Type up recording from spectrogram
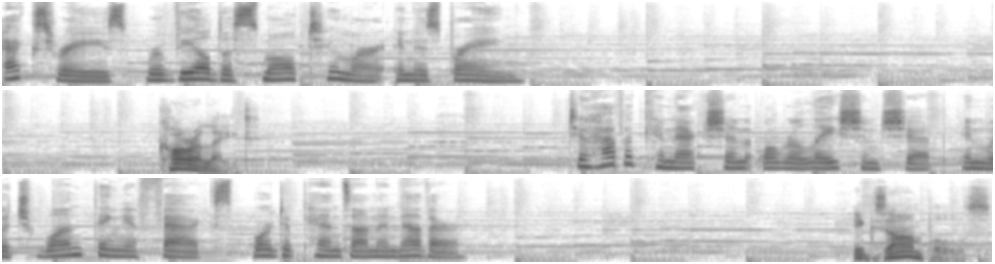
X rays revealed a small tumor in his brain. Correlate To have a connection or relationship in which one thing affects or depends on another. Examples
